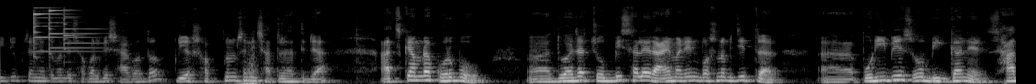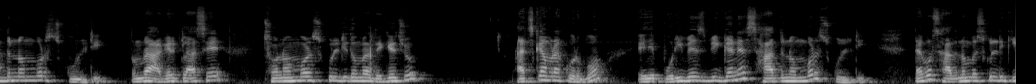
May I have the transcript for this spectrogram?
ইউটিউব চ্যানেলে তোমাদের সকলকে স্বাগত। প্রিয় সপ্তম শ্রেণির ছাত্রছাত্রীরা, আজকে আমরা করব দু হাজার চব্বিশ সালে রায়মার্টিন প্রশ্নবিচিত্রার পরিবেশ ও বিজ্ঞানের সাত নম্বর স্কুলটি। তোমরা আগের ক্লাসে ছ নম্বর স্কুলটি তোমরা দেখেছ। আজকে আমরা করব এই যে পরিবেশ বিজ্ঞানের সাত নম্বর স্কুলটি। দেখো, সাত নম্বর স্কুলটি কি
